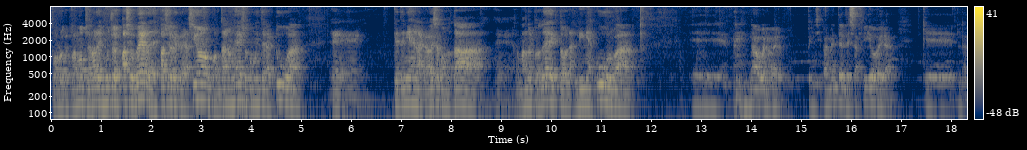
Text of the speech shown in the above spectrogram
por lo que podemos observar hay muchos espacios verdes, espacios de recreación, contanos eso, cómo interactúa. Eh, qué tenías en la cabeza cuando estabas eh, armando el proyecto, las líneas curvas. Eh, no, bueno, a ver, principalmente el desafío era que las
